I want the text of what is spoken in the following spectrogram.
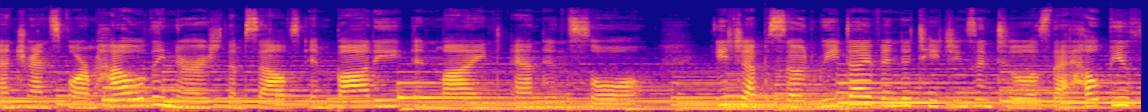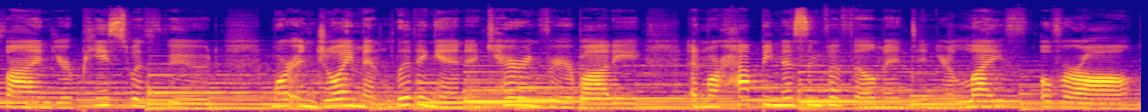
and transform how they nourish themselves in body, in mind, and in soul. Each episode, we dive into teachings and tools that help you find your peace with food, more enjoyment living in and caring for your body, and more happiness and fulfillment in your life overall.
